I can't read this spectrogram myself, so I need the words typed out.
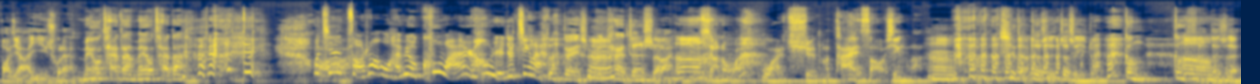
保洁阿姨一出来，没有彩蛋，没有彩蛋，我今天早上我还没有哭完，然后人就进来了。对，是不是太真实了？嗯。你想着我，我去，他妈太扫兴了。嗯，是的，这是这是一种更更狠的是，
